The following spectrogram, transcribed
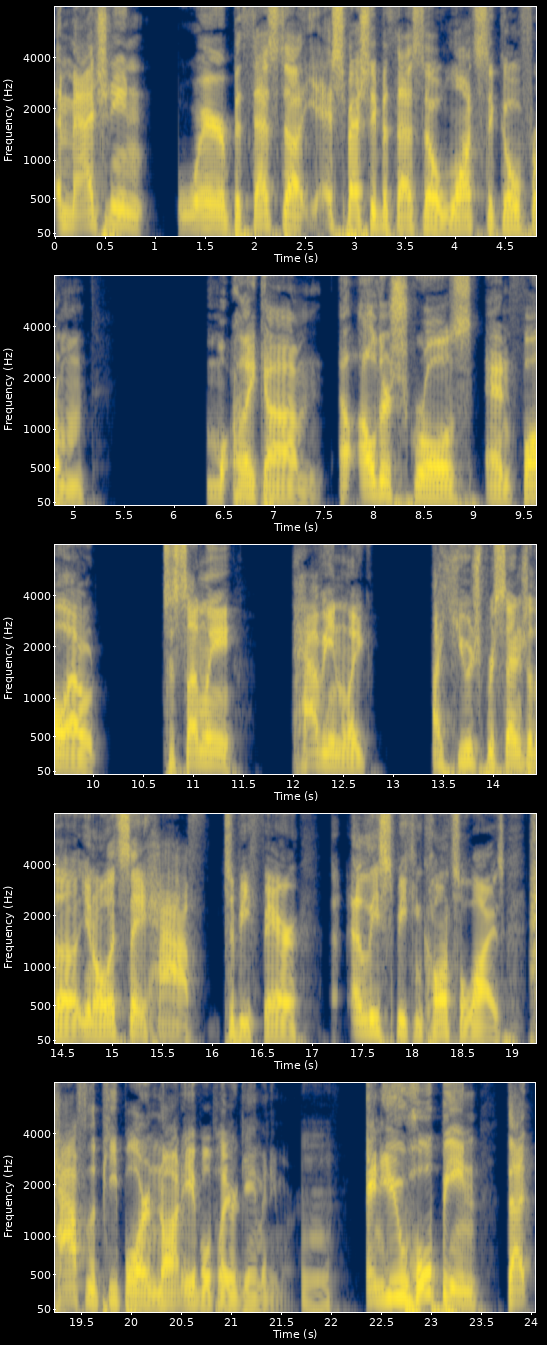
imagining where Bethesda, especially Bethesda, wants to go from like um Elder Scrolls and Fallout to suddenly having like a huge percentage of the, you know, let's say half to be fair, at least speaking console wise, half of the people are not able to play your game anymore. Mhm. And you hoping that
